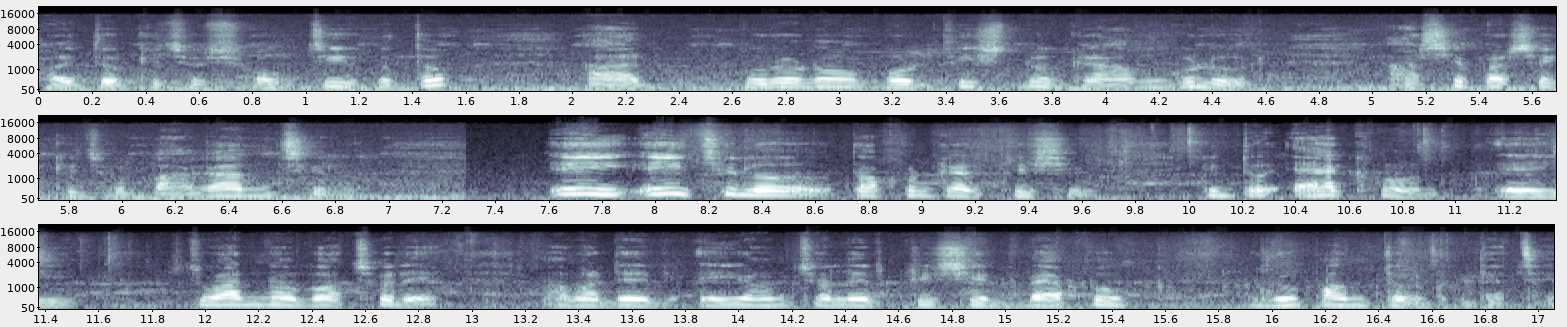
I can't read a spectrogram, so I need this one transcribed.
হয়তো কিছু সবজি হতো আর পুরনো বর্ধিষ্ণু গ্রামগুলোর আশেপাশে কিছু বাগান ছিল। এই এই ছিল তখনকার কৃষি। কিন্তু এখন এই চুয়ান্ন বছরে আমাদের এই অঞ্চলের কৃষির ব্যাপক রূপান্তর ঘটেছে।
